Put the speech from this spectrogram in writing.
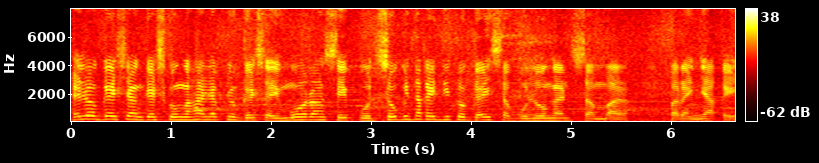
Hello guys, yan guys, kung hanap nyo guys ay murang seafood, sugod na kayo dito guys sa Bulungan sa Mar Paranaque.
